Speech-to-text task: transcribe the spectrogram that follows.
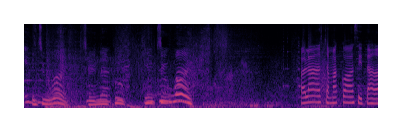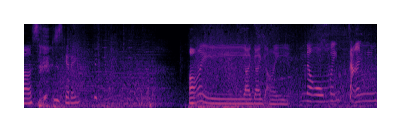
Into one. Turn that poop into one. Hola, chamacos y todos. Just kidding. Ay, ay, ay, ay. No, my tiny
